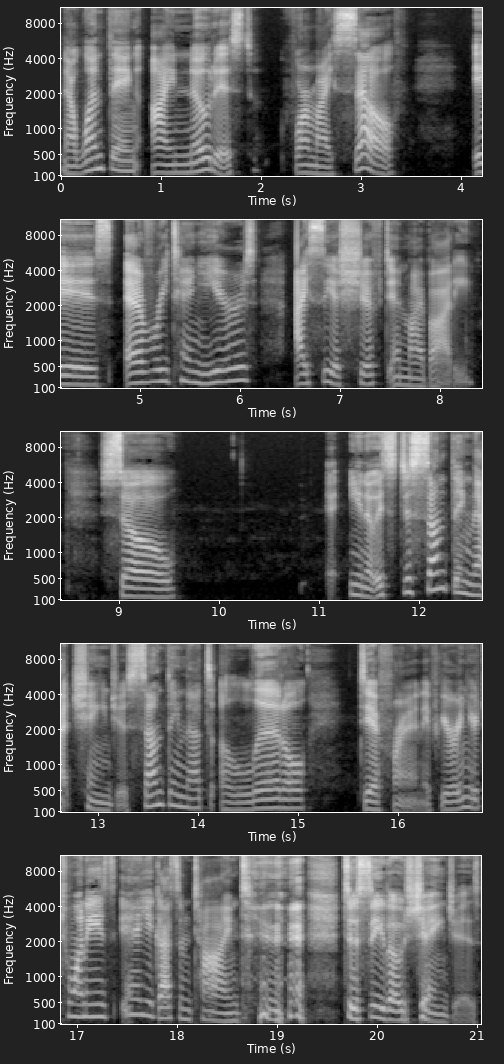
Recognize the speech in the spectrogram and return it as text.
Now, one thing I noticed for myself is every 10 years, I see a shift in my body. So, eh, you know, it's just something that changes, something that's a little different. If you're in your 20s, yeah, you got some time to to see those changes.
